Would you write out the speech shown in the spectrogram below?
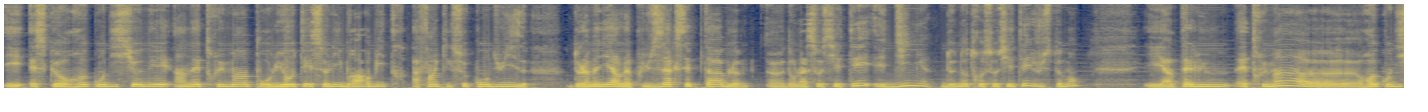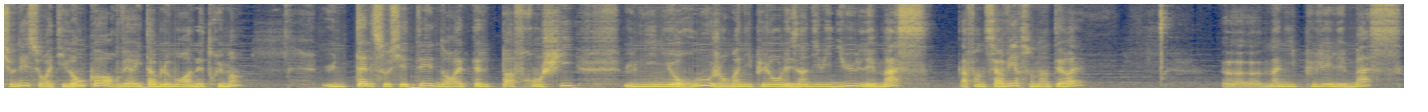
Et est-ce que reconditionner un être humain pour lui ôter ce libre arbitre afin qu'il se conduise de la manière la plus acceptable euh, dans la société est digne de notre société, justement? Et un tel hum, être humain reconditionné serait-il encore véritablement un être humain? Une telle société n'aurait-elle pas franchi une ligne rouge en manipulant les individus, les masses, afin de servir son intérêt euh, Manipuler les masses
